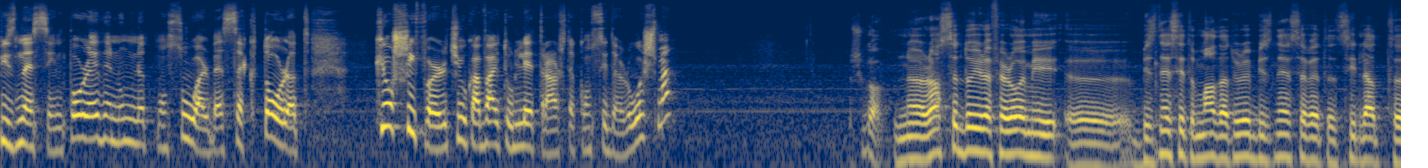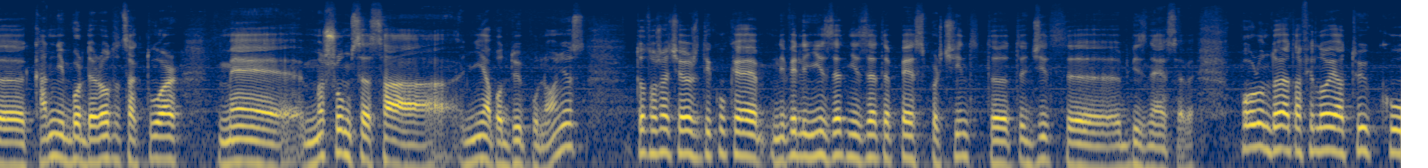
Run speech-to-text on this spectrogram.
biznesin, por edhe numrin e të punësuarve, sektorët, kjo shifër që ju ka vajtur letra është e konsiderueshme? Shiko, në rast se do i referohemi bizneseve të mëdha atyre bizneseve të cilat kanë një bordero të caktuar me më shumë se sa një apo dy punonjës, do thosha që është diku ke niveli 20-25% të të gjithë bizneseve. Por unë doja ta filloj aty ku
